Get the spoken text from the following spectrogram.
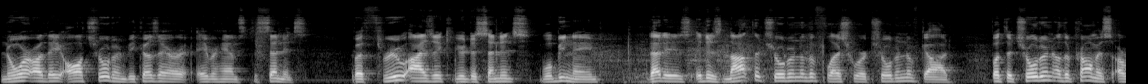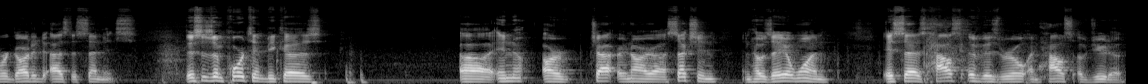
nor are they all children because they are Abraham's descendants. But through Isaac your descendants will be named. That is, it is not the children of the flesh who are children of God, but the children of the promise are regarded as descendants. This is important because uh, in our chat in our uh, section in Hosea one, it says house of Israel and house of Judah.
